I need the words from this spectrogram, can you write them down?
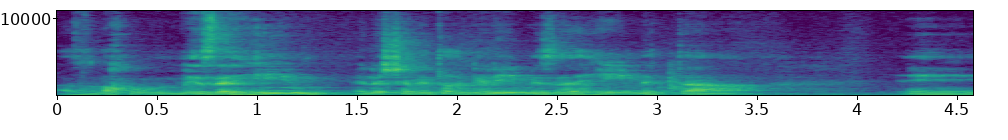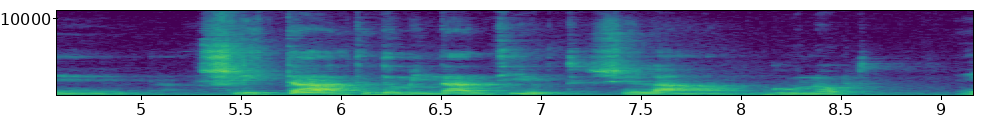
אז אנחנו מזהים, אלה שמתרגלים מזהים את השליטה, את הדומיננטיות של הגונות אה,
